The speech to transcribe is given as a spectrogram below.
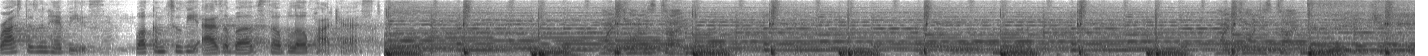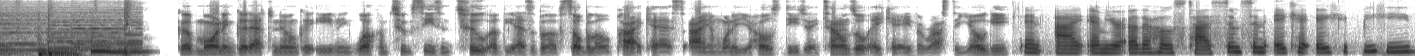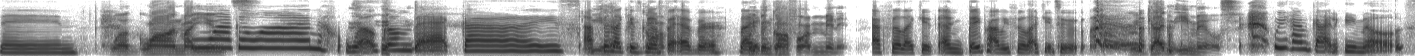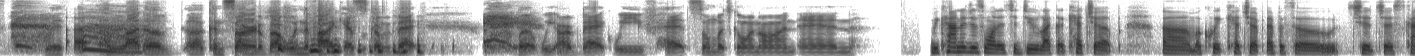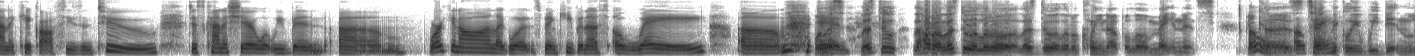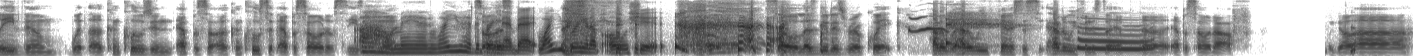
Rastas and hippies, welcome to the As Above, So Below podcast. Good morning, good afternoon, good evening. Welcome to season two of the As Above, So Below podcast. I am one of your hosts, DJ Townsville, aka the Rasta Yogi. And I am your other host, Ty Simpson, aka Hippie Heathen. Wagwan, my youths. Wagwan. Welcome back, guys. I We feel like been it's been forever. We've been gone for a minute. I feel like it, and they probably feel like it too. We've gotten emails we have gotten emails. with a lot of uh, concern about when the podcast is coming back. But we are back. We've had so much going on, and we kind of just wanted to do like a catch up, um, a quick catch up episode to just kind of kick off season two. Just kind of share what we've been um, working on, like what's been keeping us away. Um, well, let's let's do hold on. Let's do a little let's do a little cleanup, a little maintenance, Oh, because okay. technically we didn't leave them with a conclusion episode, a conclusive episode of season oh one. man, why you had to So bring that back? Why you bringing up old shit? so let's do this real quick. How do how do we finish this? How do we finish the, the episode off? We go. Uh,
